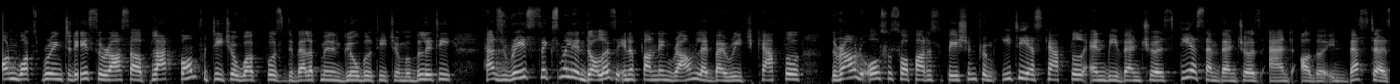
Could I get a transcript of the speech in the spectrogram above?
On What's Brewing today, Suraasa, a platform for teacher workforce development and global teacher mobility, has raised $6 million in a funding round led by Reach Capital. The round also saw participation from ETS Capital, NB Ventures, TSM Ventures, and other investors.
